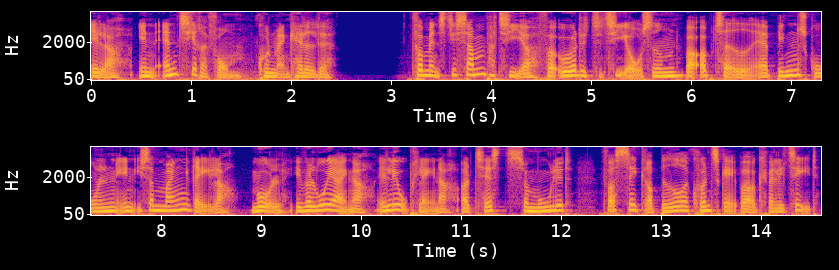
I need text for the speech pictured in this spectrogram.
Eller en antireform, kunne man kalde det. For mens de samme partier for 8 til 10 år siden var optaget af at binde skolen ind i så mange regler, mål, evalueringer, elevplaner og tests som muligt for at sikre bedre kundskaber og kvalitet,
